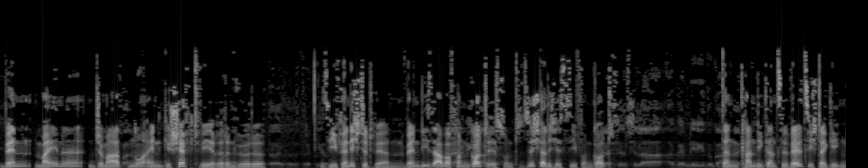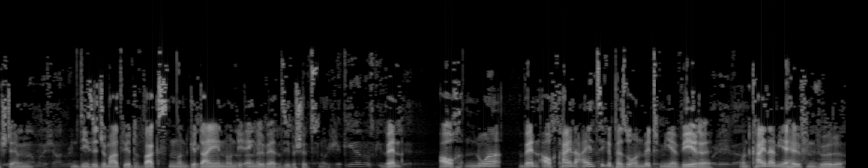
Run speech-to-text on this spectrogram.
wenn meine Jamaat nur ein Geschäft wäre, dann würde sie vernichtet werden. Wenn diese aber von Gott ist, und sicherlich ist sie von Gott, dann kann die ganze Welt sich dagegen stemmen. Diese Jamaat wird wachsen und gedeihen und die Engel werden sie beschützen. Wenn auch nur, wenn auch keine einzige Person mit mir wäre und keiner mir helfen würde,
